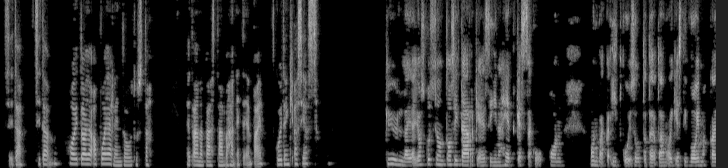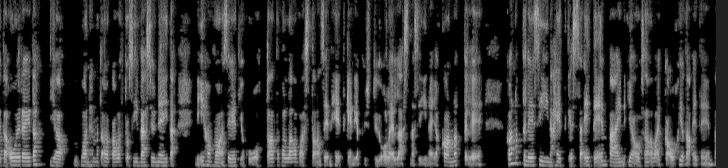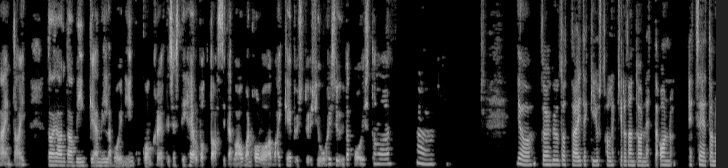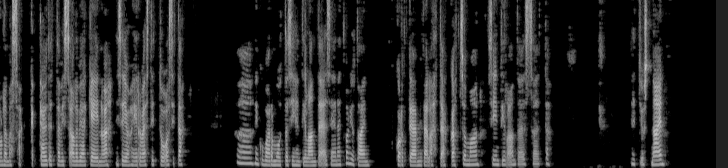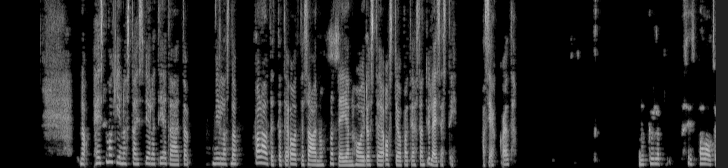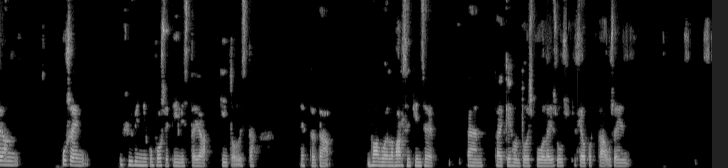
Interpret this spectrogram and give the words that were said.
sitä, sitä hoitoa ja apua ja rentoutusta. Että aina päästään vähän eteenpäin kuitenkin asiassa. Kyllä, ja joskus se on tosi tärkeä siinä hetkessä, kun on on vaikka itkuisuutta tai jotain oikeasti voimakkaita oireita ja vanhemmat alkaa olla tosi väsyneitä, niin ihan vaan se, että joku ottaa tavallaan vastaan sen hetken ja pystyy olemaan läsnä siinä ja kannattelee, kannattelee siinä hetkessä eteenpäin ja osaa vaikka ohjata eteenpäin tai, tai antaa vinkkejä, millä voi niin kuin konkreettisesti helpottaa sitä vauvan oloa, vaikkei pystyisi juuri syytä poistamaan. Hmm. Joo, toi on kyllä totta. Itsekin just allekirjoitan tuon, että, on, että se, että on olemassa käytettävissä olevia keinoja, niin se jo hirveästi tuo sitä ää, niin kuin varmuutta siihen tilanteeseen, että on jotain kortteja, mitä lähteä katsomaan siinä tilanteessa, että, että just näin. No heistä minua kiinnostaisi vielä tietää, että millaista mm. palautetta te olette saanut no, teidän hoidosta ja osteopatiasta nyt yleisesti asiakkailta. No kyllä, siis palaute on usein hyvin niin kuin positiivista ja kiitollista. Että tota, vauvoilla varsinkin se pään tai kehon toispuoleisuus helpottaa usein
